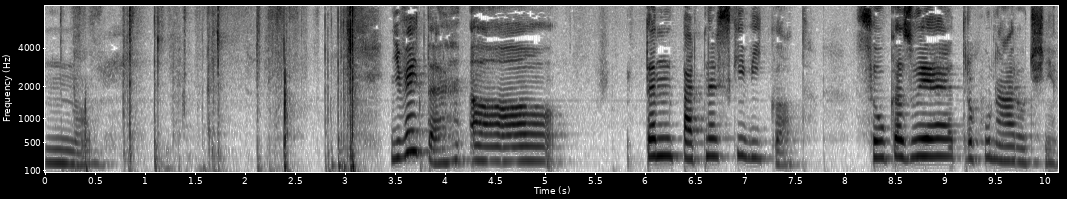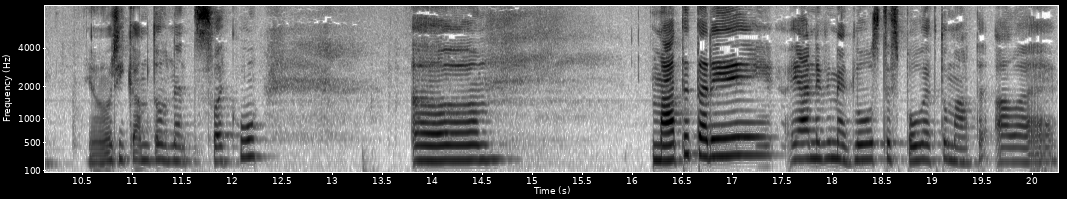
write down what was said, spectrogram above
No. Dívejte, uh, ten partnerský výklad se ukazuje trochu náročně. Jo, říkám to hned z leku. Uh, máte tady, já nevím, jak dlouho jste spolu, jak to máte, ale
